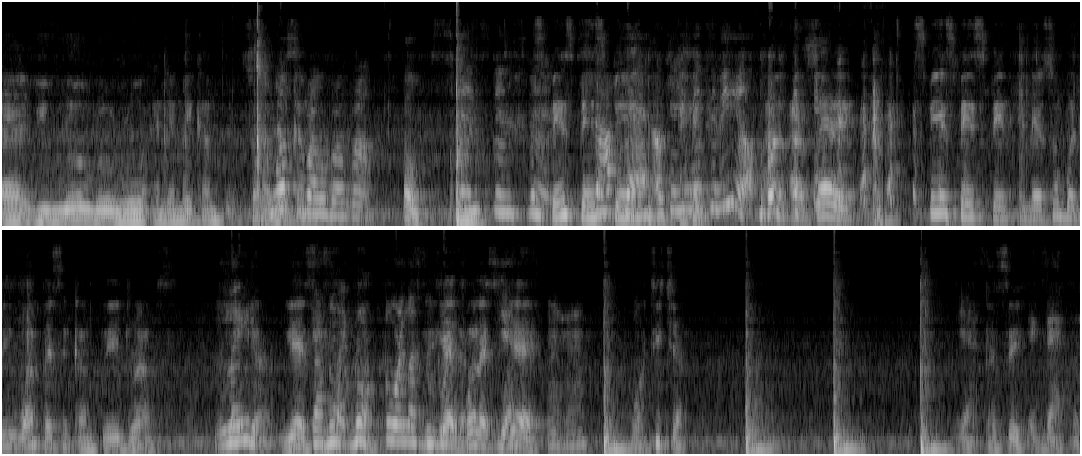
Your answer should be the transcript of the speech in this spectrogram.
uh, you roll, roll, roll, and then they come, some of What's them come. roll, roll, roll? Oh, Spin, spin, spin. Spin, spin, Stop spin. that. Okay, you're mixing me up. I'm, I'm sorry. Spin, spin, spin, and then somebody, one person can play drums. Later. Yes, That's no, like no. four lessons Yeah, later. four lessons, yes. yeah. Mm-hmm. Or teacher. Yes. That's it. Exactly.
